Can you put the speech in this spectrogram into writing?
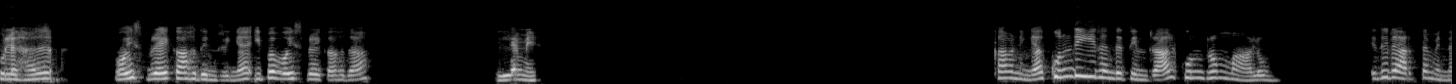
புள்ளைகள் வாய்ஸ் பிரேக் ஆகுதுன்றீங்க. இப்ப வாய்ஸ் பிரேக் ஆகுதா? இல்ல மிஸ் கவனிங்க. குந்தி இருந்து தின்றால் குன்றும் மாளும் இதோட அர்த்தம் என்ன?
